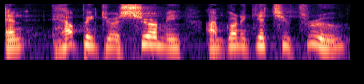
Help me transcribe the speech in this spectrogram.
and helping to assure me I'm going to get you through.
